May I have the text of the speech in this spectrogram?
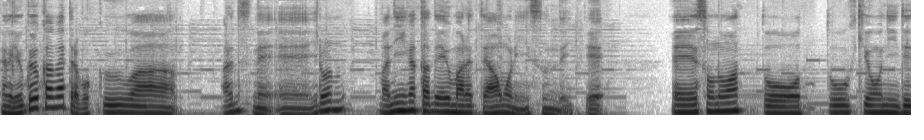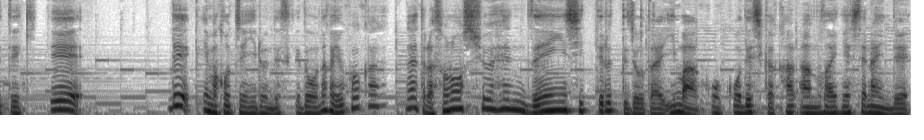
なんかよくよく考えたら僕は、あれですね、えー、いろん、まあ、新潟で生まれて青森に住んでいて、えー、その後、東京に出てきて、で、今こっちにいるんですけど、なんかよく考えたらその周辺全員知ってるって状態、今ここでしかかあの体験してないんで、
